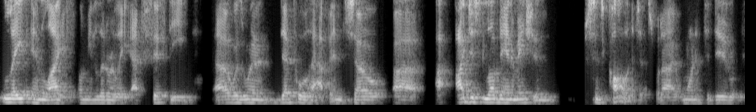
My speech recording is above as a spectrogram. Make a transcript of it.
late in life. I mean, literally at 50 uh, was when Deadpool happened. So uh, I, I just loved animation since college. That's what I wanted to do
